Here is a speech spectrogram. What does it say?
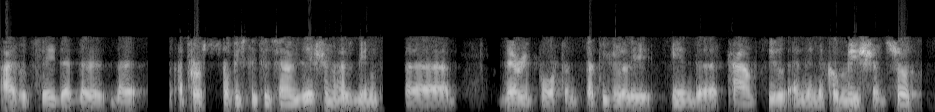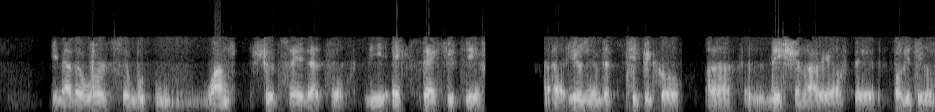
I would say that the, the process of institutionalization has been uh, very important, particularly in the Council and in the Commission. So, in other words, one should say that uh, the executive, uh, using the typical uh, dictionary of the political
